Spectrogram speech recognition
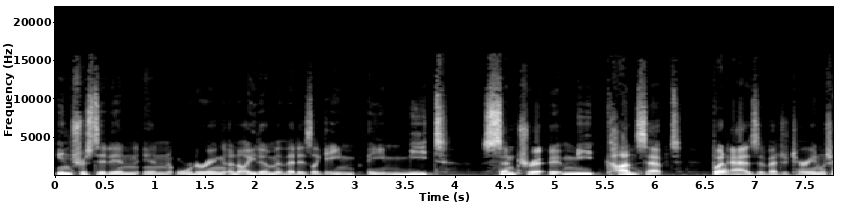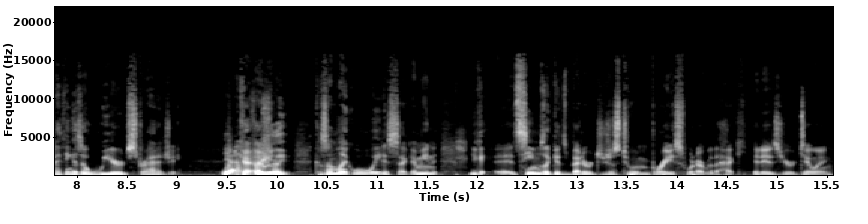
interested in in ordering an item that is like a a meat centric meat concept, but as a vegetarian, which I think is a weird strategy. Yeah, like, I, I really because I'm like, well, wait a sec. I mean, you, it seems like it's better to just to embrace whatever the heck it is you're doing.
